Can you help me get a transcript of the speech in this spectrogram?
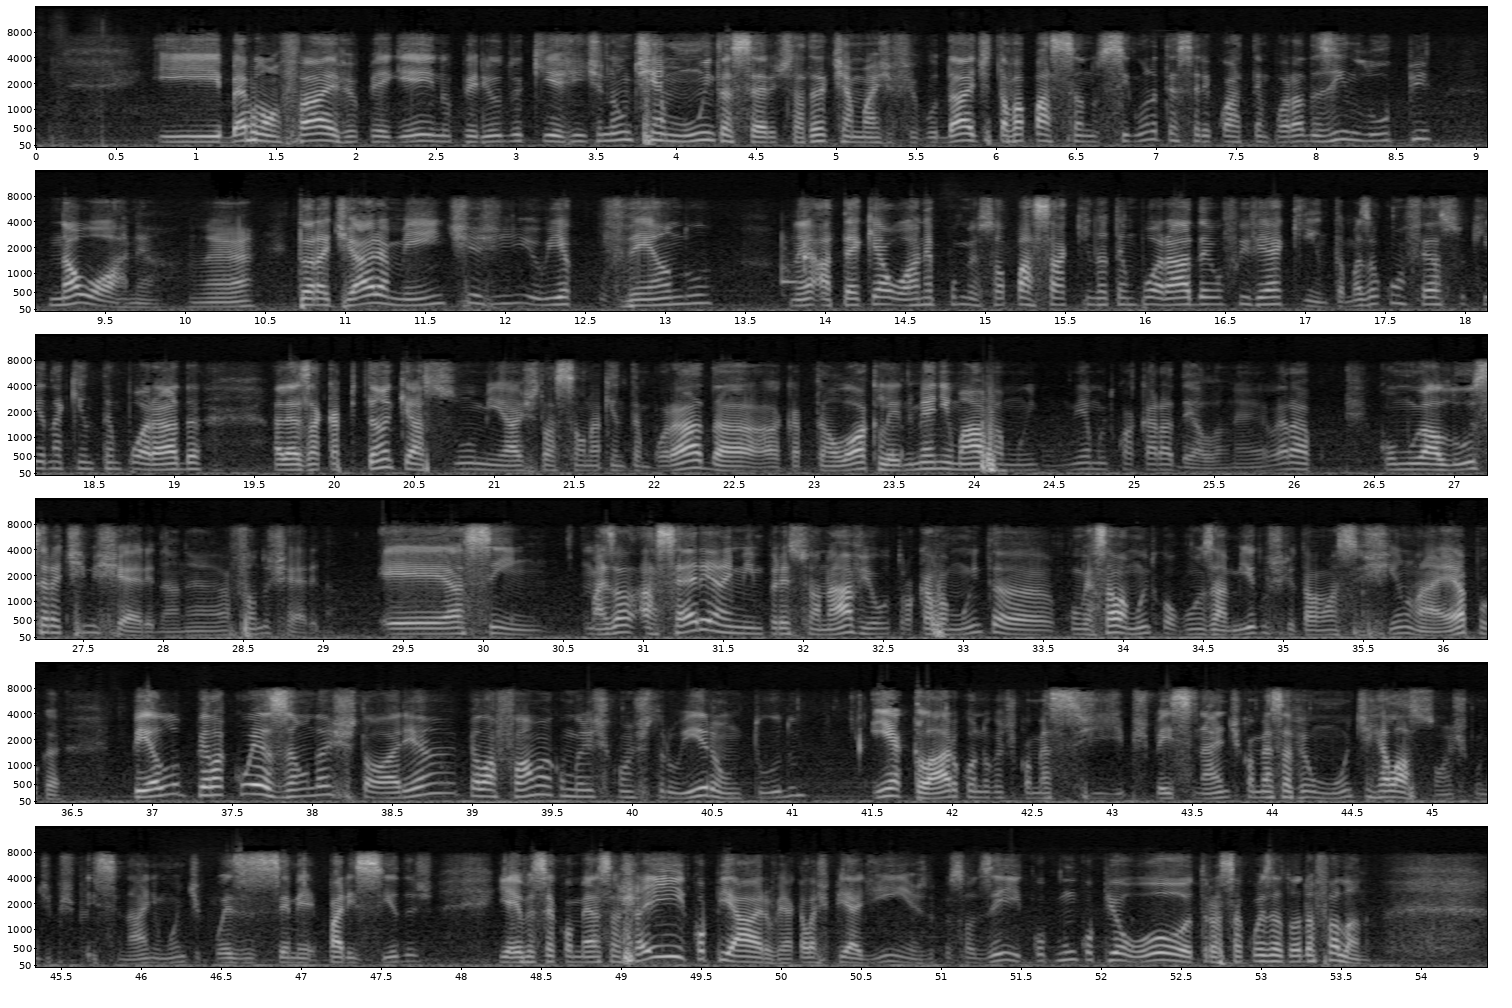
E Babylon 5 eu peguei no período que a gente não tinha muita série de Star Trek, tinha mais dificuldade, estava passando segunda, terceira e quarta temporadas em loop na Warner, né? Então era diariamente eu ia vendo né, até que a Warner começou a passar a quinta temporada, eu fui ver a quinta. Mas eu confesso que na quinta temporada, aliás, a capitã que assume a estação na quinta temporada, a capitã Lockley, não me animava muito, não ia muito com a cara dela, né? Eu era, como a Lúcia era time Sheridan, né? Fã do Sheridan. É assim, mas a, a, série me impressionava, eu trocava muita, conversava muito com alguns amigos que estavam assistindo na época, pelo, pela coesão da história, pela forma como eles construíram tudo. E é claro, quando a gente começa a assistir Deep Space Nine, a gente começa a ver um monte de relações com Deep Space Nine, um monte de coisas parecidas, e aí você começa a achar, ih, copiaram, vem aquelas piadinhas do pessoal dizer, ih, um copiou o outro, essa coisa toda falando.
